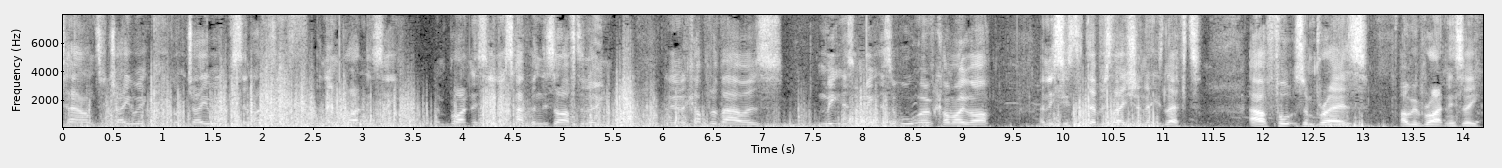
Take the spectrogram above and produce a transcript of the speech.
town to Jaywick. You've got Jaywick, St Osyth, and then Brightlingsea. And Brightlingsea just happened this afternoon. And in a couple of hours, meters and meters of water have come over, and this is the devastation that is left. Our thoughts and prayers are with Brightlingsea.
